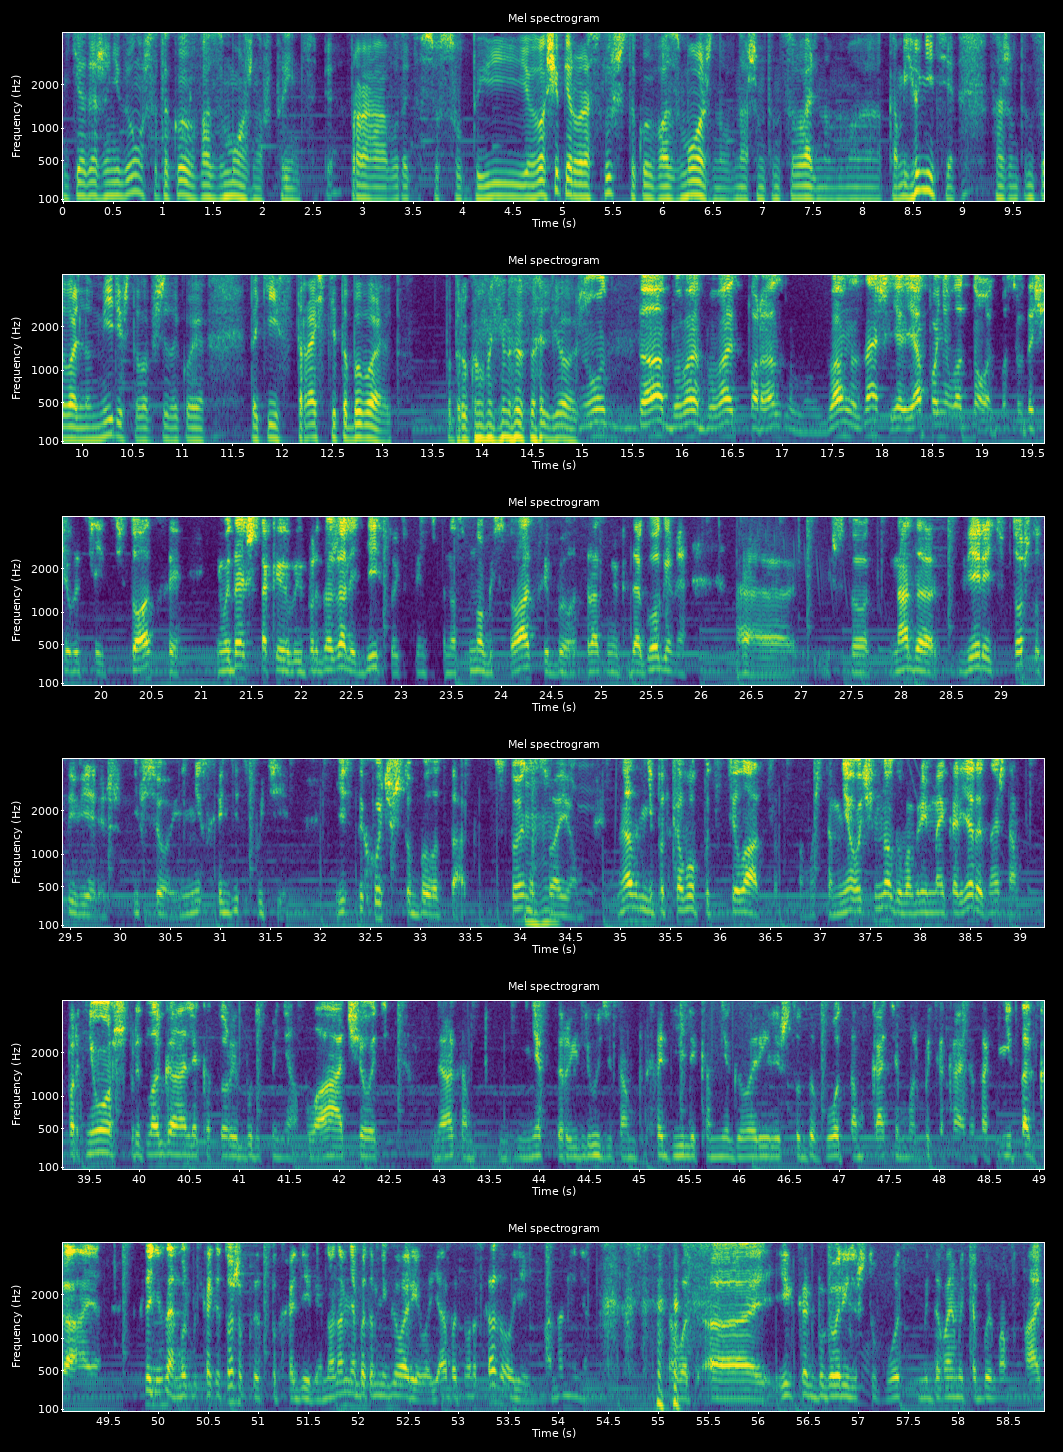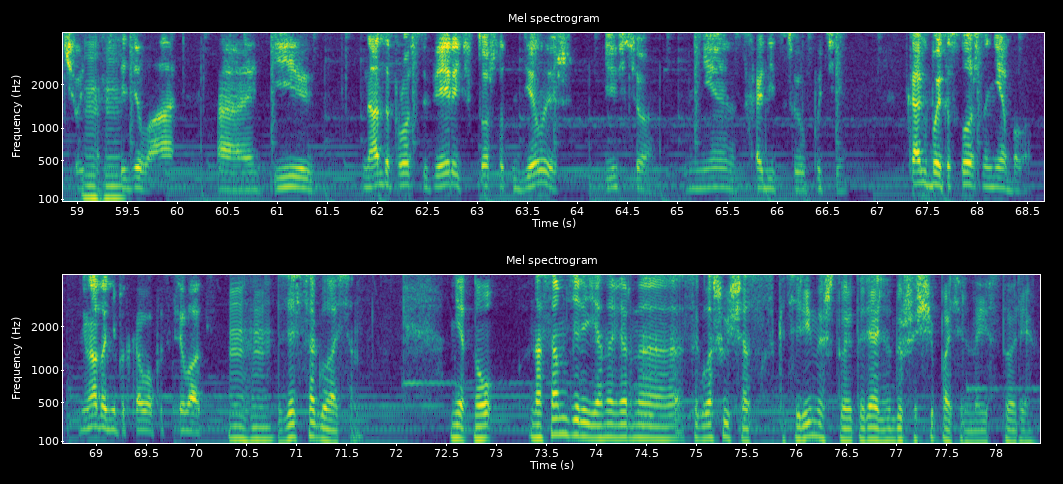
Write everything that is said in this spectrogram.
Я даже не думал, что такое возможно, в принципе. Про вот эти все суды. Я вообще первый раз слышу, что такое возможно в нашем танцевальном э, комьюнити, в нашем танцевальном мире, что вообще такое, такие страсти-то бывают. По-другому не назовешь. Ну да, бывает, бывает по-разному. Главное, знаешь, я, я понял одно вот после вот вот всей этой ситуации и мы дальше так и продолжали действовать. В принципе, у нас много ситуаций было с разными педагогами, э, что надо верить в то, что ты веришь, и все, и не сходить с пути. Если ты хочешь, чтобы было так, стой mm-hmm. на своем. Не надо ни под кого подстилаться, потому что мне очень много во время моей карьеры, знаешь, там партнерш предлагали, которые будут меня оплачивать, да, там некоторые люди там подходили ко мне, говорили, что да вот там Катя может быть какая-то так не такая. Хотя не знаю, может быть Катя тоже подходили, но она мне об этом не говорила. Я об этом рассказывал ей, а она мне нет. Вот, а, и как бы говорили, что вот мы давай мы тебя будем оплачивать, все дела. А, и надо просто верить в то, что ты делаешь, и все, не сходить с своего пути. Как бы это сложно не было, не надо ни под кого подстилаться. Здесь согласен. Нет, ну, на самом деле, я, наверное, соглашусь сейчас с Катериной, что это реально душещипательная история.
